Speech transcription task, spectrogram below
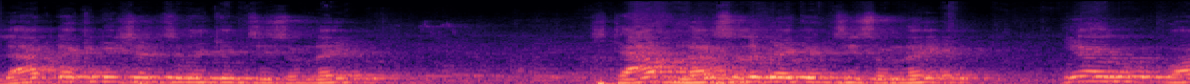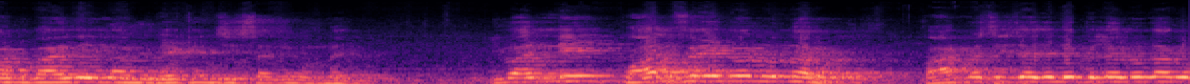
ల్యాబ్ టెక్నీషియన్స్ వేకెన్సీస్ ఉన్నాయి స్టాఫ్ నర్సులు వేకెన్సీస్ ఉన్నాయి వాట్ వాటి బాగా ఇలాంటి వేకెన్సీస్ అన్నీ ఉన్నాయి. ఇవన్నీ క్వాలిఫైడ్ వాళ్ళు ఉన్నారు ఫార్మసీ చదివిన పిల్లలు ఉన్నారు.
